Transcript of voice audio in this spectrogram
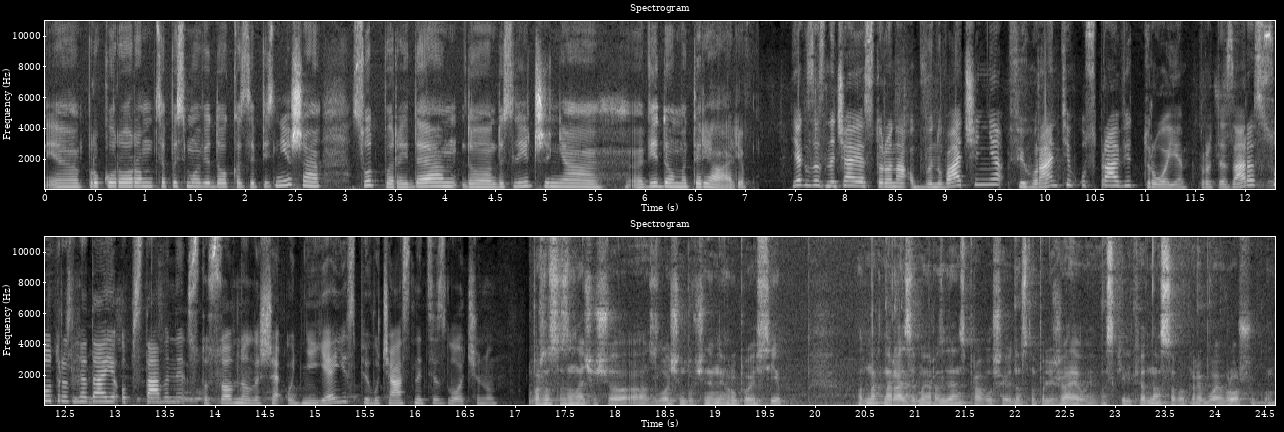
е, прокурором, це письмові докази. Пізніше суд перейде до дослідження відеоматеріалів. Як зазначає сторона обвинувачення, фігурантів у справі троє. Проте зараз суд розглядає обставини стосовно лише однієї співучасниці злочину. За зазначу, що е, злочин був вчинений групою осіб. Однак наразі ми розглядаємо справу лише відносно Поліжаєвої, оскільки одна особа перебуває в розшуку,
